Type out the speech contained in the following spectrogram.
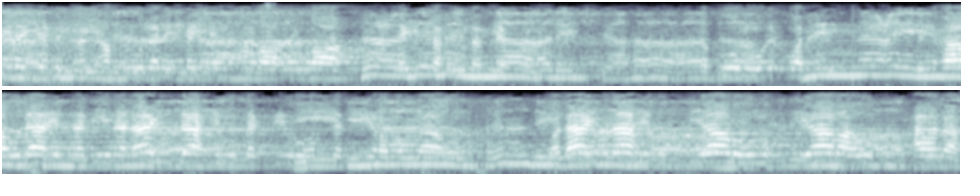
إلي من أن أقول لشيء قضاه الله ليس لم يكن تكونوا إخوتي من هؤلاء الذين لا يزاحم تكبيرهم تكبير مولاه ولا يناهض اختيارهم اختياره سبحانه.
